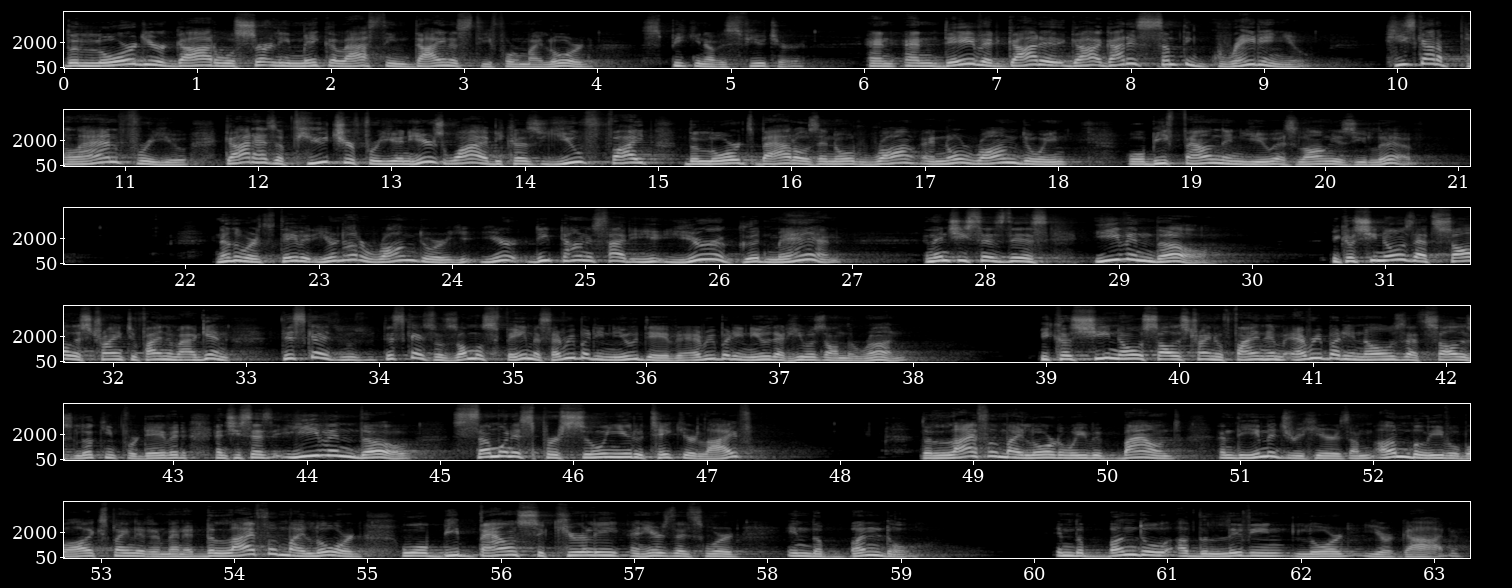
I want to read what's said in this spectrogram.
The Lord your God will certainly make a lasting dynasty for my Lord, speaking of his future. And, and David, God God, God is something great in you. He's got a plan for you. God has a future for you. And here's why because you fight the Lord's battles, and no, wrong, and no wrongdoing will be found in you as long as you live. In other words, David, you're not a wrongdoer. You're deep down inside, you're a good man. And then she says this even though, because she knows that Saul is trying to find him. Again, this guy was, this guy was almost famous. Everybody knew David. Everybody knew that he was on the run. Because she knows Saul is trying to find him. Everybody knows that Saul is looking for David. And she says, even though someone is pursuing you to take your life, the life of my Lord will be bound. And the imagery here is unbelievable. I'll explain it in a minute. The life of my Lord will be bound securely, and here's this word, in the bundle in the bundle of the living Lord your God.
